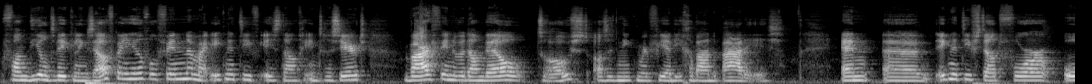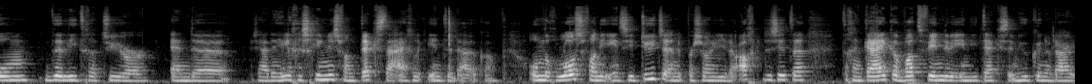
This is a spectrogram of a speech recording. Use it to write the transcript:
van die ontwikkeling zelf kan je heel veel vinden. Maar Ignatief is dan geïnteresseerd, waar vinden we dan wel troost als het niet meer via die gebaande paden is. En uh, Ignatief stelt voor om de literatuur en de, ja, de hele geschiedenis van teksten eigenlijk in te duiken. Om nog los van die instituten en de personen die erachter zitten, te gaan kijken wat vinden we in die teksten en hoe kunnen we daar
